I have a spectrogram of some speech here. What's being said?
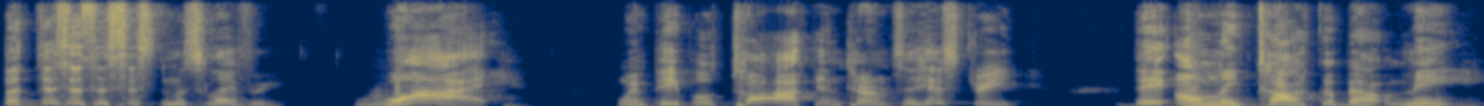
but this is a system of slavery. Why? When people talk in terms of history, they only talk about me.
